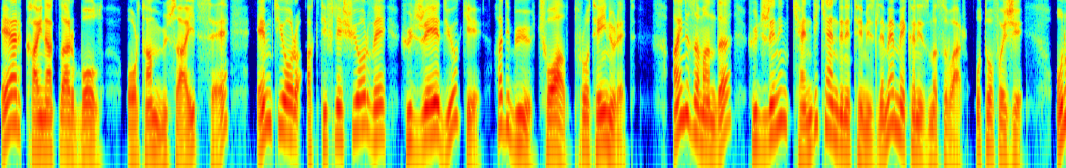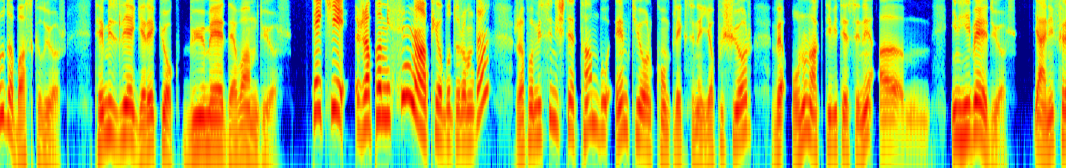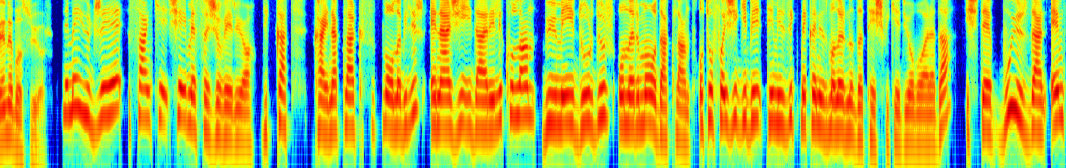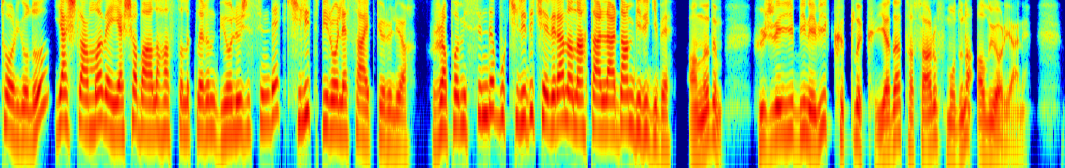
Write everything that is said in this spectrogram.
Eğer kaynaklar bol, ortam müsaitse mTOR aktifleşiyor ve hücreye diyor ki hadi büyü, çoğal, protein üret. Aynı zamanda hücrenin kendi kendini temizleme mekanizması var, otofaji. Onu da baskılıyor. Temizliğe gerek yok, büyümeye devam diyor. Peki rapamisin ne yapıyor bu durumda? Rapamisin işte tam bu mTOR kompleksine yapışıyor ve onun aktivitesini am, inhibe ediyor. Yani frene basıyor. Deme hücreye sanki şey mesajı veriyor. Dikkat, kaynaklar kısıtlı olabilir, enerjiyi idareli kullan, büyümeyi durdur, onarıma odaklan. Otofaji gibi temizlik mekanizmalarını da teşvik ediyor bu arada. İşte bu yüzden mTOR yolu yaşlanma ve yaşa bağlı hastalıkların biyolojisinde kilit bir role sahip görülüyor. Rapamisin de bu kilidi çeviren anahtarlardan biri gibi. Anladım. Hücreyi bir nevi kıtlık ya da tasarruf moduna alıyor yani.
